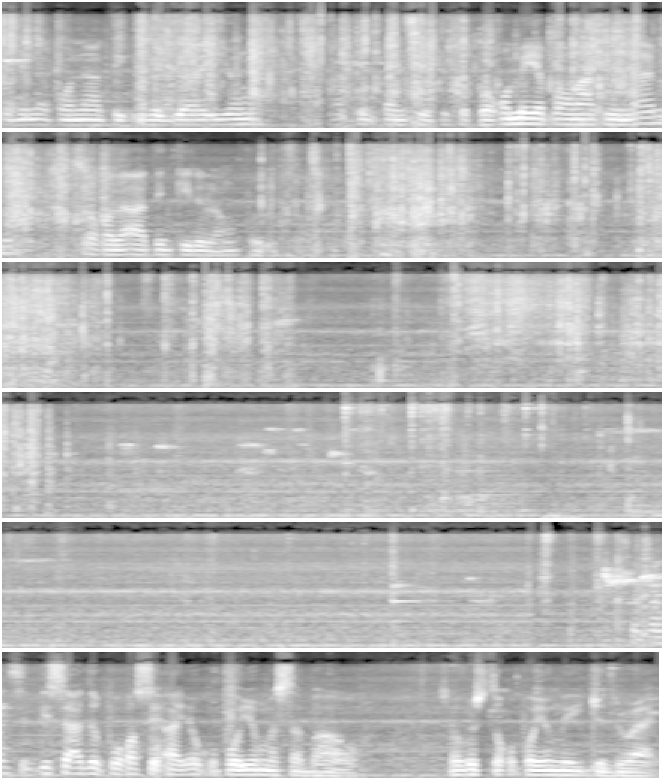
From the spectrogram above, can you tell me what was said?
Pwede na po natin ilagay yung ating pansit. Ito po, kumaya po ang ating gamit. So, kalahating kilo lang po ito. Sa pansit gisado po kasi ayaw ko po yung masabaw. So, gusto ko po yung medyo dry.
